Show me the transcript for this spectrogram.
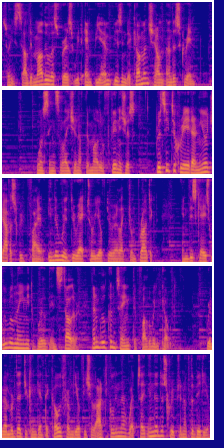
so install the modules first with npm using the command shown on the screen. Once the installation of the module finishes, proceed to create a new JavaScript file in the root directory of your Electron project. In this case, we will name it build installer and will contain the following code. Remember that you can get the code from the official article in our website in the description of the video.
